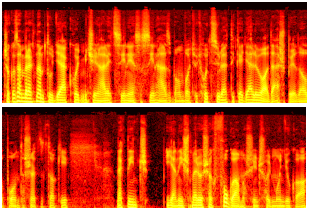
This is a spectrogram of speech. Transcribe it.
csak az emberek nem tudják, hogy mit csinál egy színész a színházban, vagy hogy hogy születik egy előadás például pontosan, tehát akinek nincs ilyen ismerősök fogalma sincs, hogy mondjuk a,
